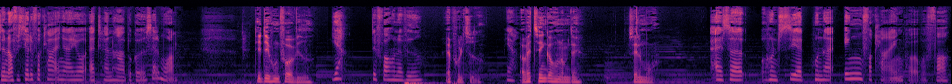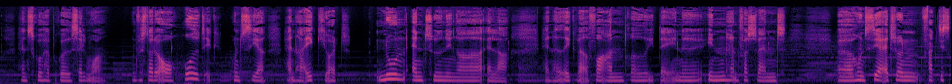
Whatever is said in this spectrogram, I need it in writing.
den officielle forklaring er jo, at han har begået selvmord. Det er det, hun får at vide Ja, det får hun at vide. af politiet. Ja. Og hvad tænker hun om det? Selvmord. Altså, hun siger, at hun har ingen forklaring på, hvorfor han skulle have begået selvmord. Hun forstår det overhovedet ikke. Hun siger, at han har ikke gjort nogen antydninger, eller han havde ikke været forandret i dagene, inden han forsvandt. Uh, hun siger, at hun faktisk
